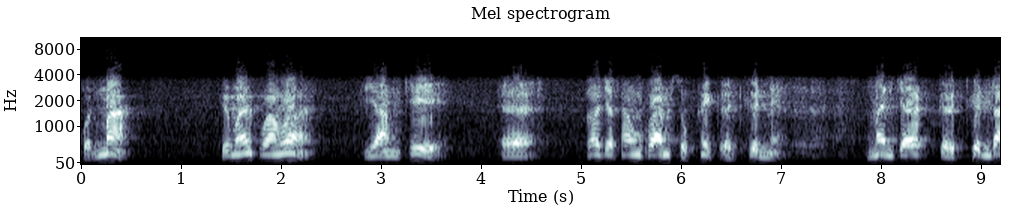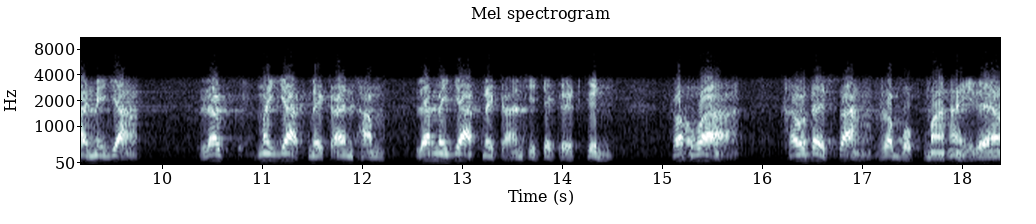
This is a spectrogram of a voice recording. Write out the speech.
ผลมาก คือหมายความว่าอย่างที่เเราจะทำความสุขให้เกิดขึ้นเนี่ย มันจะเกิดขึ้นได้ไม่ยาก แล้วไม่ยากในการทำและไม่ยากในการที่จะเกิดขึ้น เพราะว่า เขาได้สร้างระบบมาให้แล้ว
